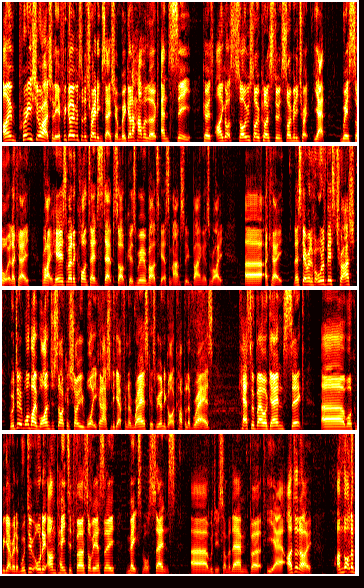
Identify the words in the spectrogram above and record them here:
I'm pretty sure, actually, if we go over to the trading section, we're going to have a look and see. Because I got so, so close to doing so many trade... Yep, we're sorted, okay. Right, here's where the content steps up, because we're about to get some absolute bangers, right. Uh, okay, let's get rid of all of this trash. We'll do it one by one, just so I can show you what you can actually get from the rares, because we only got a couple of rares. Kettlebell again, sick. Uh, what can we get rid of? We'll do all the unpainted first, obviously. Makes more sense. Uh, we'll do some of them, but yeah, I don't know. I'm not the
